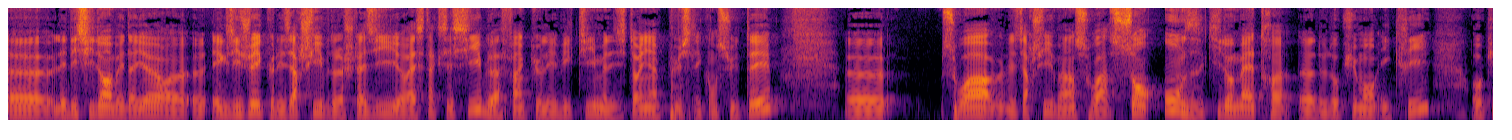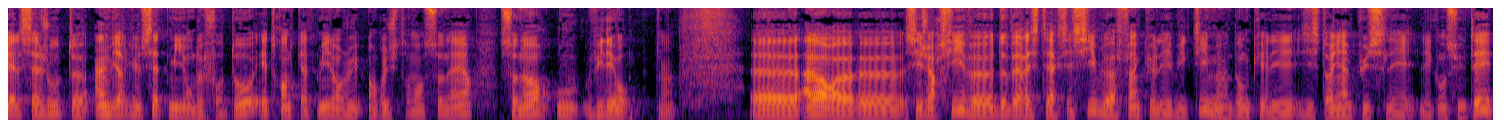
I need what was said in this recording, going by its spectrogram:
euh, les dissidents avaient d'ailleurs euh, exigé que les archives de la Stasi restent accessibles afin que les victimes et les historiens puissent les consulter. Euh, soit les archives, hein, soit 111 kilomètres de documents écrits, auxquels s'ajoutent 1,7 million de photos et 34 000 enregistrements sonores, ou vidéos. Hein. Euh, alors, euh, euh, ces archives devaient rester accessibles afin que les victimes, donc les historiens, puissent les, consulter.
